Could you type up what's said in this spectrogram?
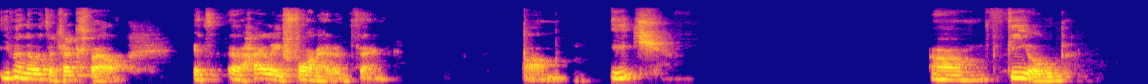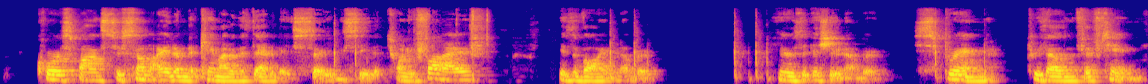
even though it's a text file, it's a highly formatted thing. Um, each um, field corresponds to some item that came out of this database. So you can see that 25 is the volume number. Here's the issue number, spring 2015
